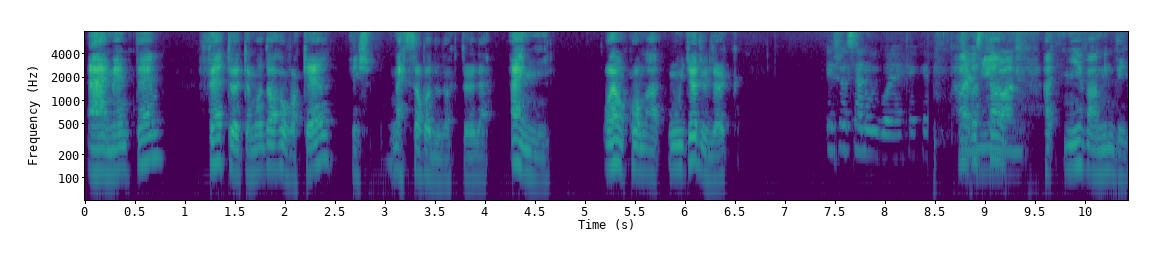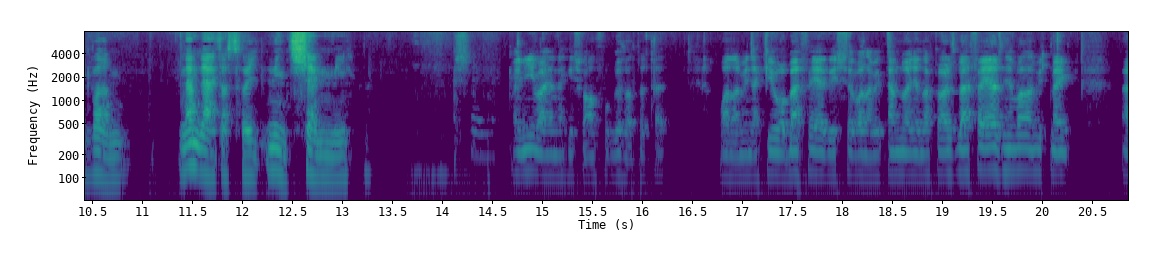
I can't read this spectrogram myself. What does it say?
elmentem, feltöltöm oda, hova kell, és megszabadulok tőle. Ennyi. Olyankor már úgy örülök. És aztán újból el kell kezdeni. Hát Meg aztán, nyilván- hát nyilván mindig valami. Nem lehet az, hogy nincs semmi. Meg nyilván ennek is van fogazata, tehát van, aminek jó a befejezése, van, amit nem nagyon akarsz befejezni, van, amit meg uh,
